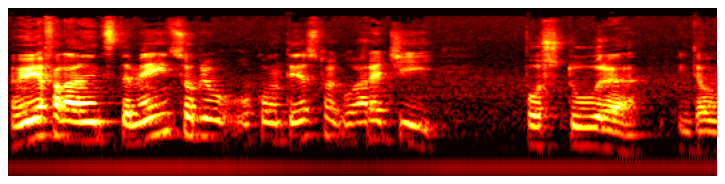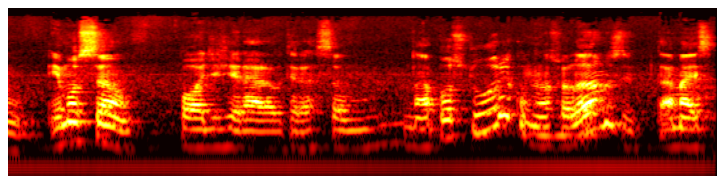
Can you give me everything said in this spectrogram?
Então, eu ia falar antes também sobre o contexto agora de postura. Então, emoção pode gerar alteração na postura, como nós falamos, tá mais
